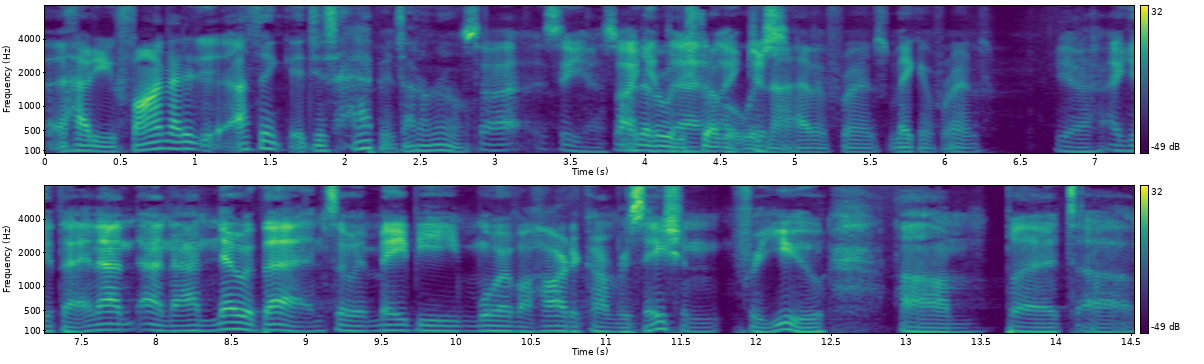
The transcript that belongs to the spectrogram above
uh, How do you find that? It, I think it just happens. I don't know. So, I, so yeah, so I, I, never really that. struggled like, with just, not having friends, making friends. Yeah, I get that, and I and I know that, and so it may be more of a harder conversation for you, um, but uh,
